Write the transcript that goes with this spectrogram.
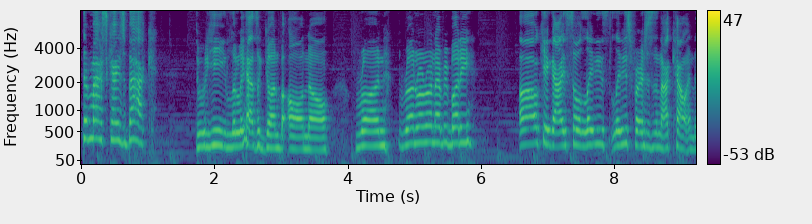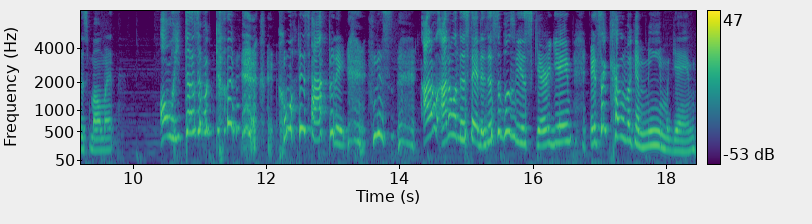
The mask guy's back. Dude, he literally has a gun, but oh no. Run, run, run, run, everybody. Uh, okay, guys, so ladies ladies first is not counting this moment. Oh, he does have a gun! what is happening? This, I don't, I don't understand. Is this supposed to be a scary game? It's like kind of like a meme game.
